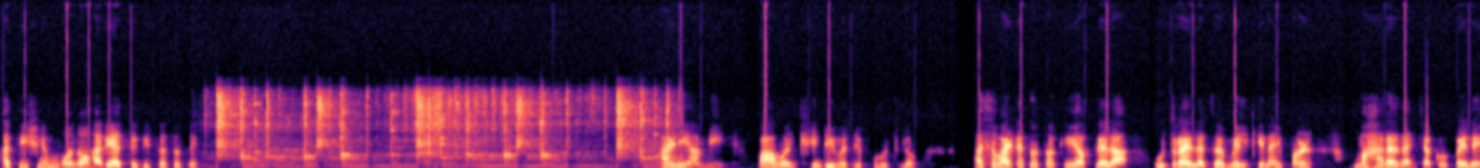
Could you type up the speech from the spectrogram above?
अतिशय मनोहारी असे दिसत होते. आणि आम्ही पावनखिंडीमध्ये पोहोचलो. असं वाटत होतं की आपल्याला उतरायला जमेल की नाही पण महाराजांच्या कृपेने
